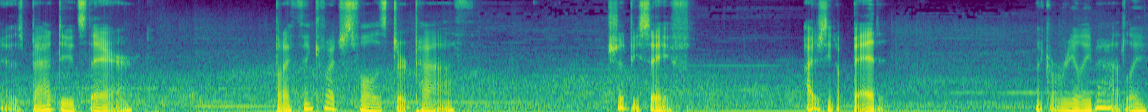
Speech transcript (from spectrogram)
Yeah, there's bad dudes there. I think if I just follow this dirt path, should be safe. I just need a bed. Like, really badly.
